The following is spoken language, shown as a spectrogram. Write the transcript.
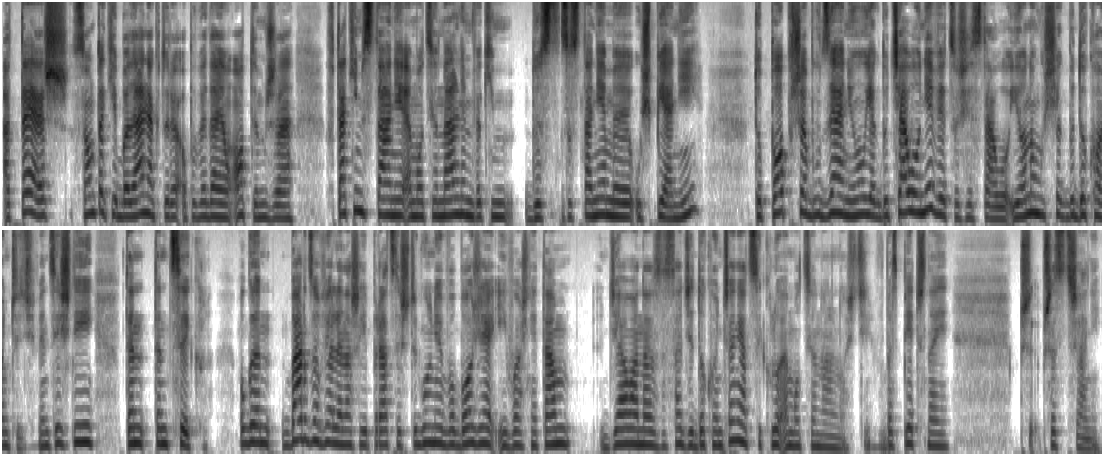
a też są takie badania, które opowiadają o tym, że w takim stanie emocjonalnym, w jakim zostaniemy uśpieni, to po przebudzeniu jakby ciało nie wie, co się stało i ono musi jakby dokończyć. Więc jeśli ten, ten cykl, w ogóle bardzo wiele naszej pracy, szczególnie w obozie i właśnie tam działa na zasadzie dokończenia cyklu emocjonalności w bezpiecznej przestrzeni.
